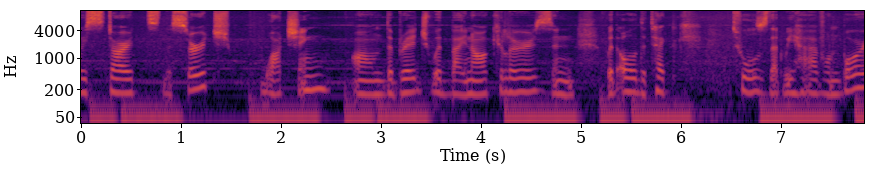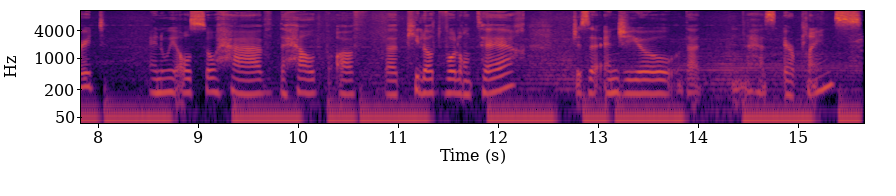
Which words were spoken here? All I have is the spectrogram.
We start the search, watching on the bridge with binoculars and with all the tech tools that we have on board. And we also have the help of Pilotes Volontaires, which is an NGO that has airplanes.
